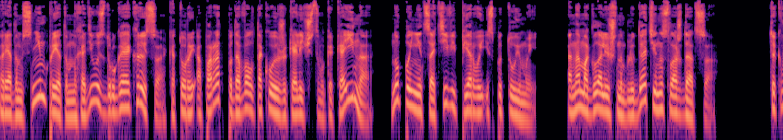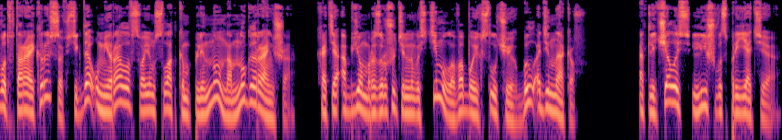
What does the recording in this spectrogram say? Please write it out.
Рядом с ним при этом находилась другая крыса, которой аппарат подавал такое же количество кокаина, но по инициативе первой испытуемой она могла лишь наблюдать и наслаждаться. Так вот, вторая крыса всегда умирала в своем сладком плену намного раньше, хотя объем разрушительного стимула в обоих случаях был одинаков. Отличалось лишь восприятие.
